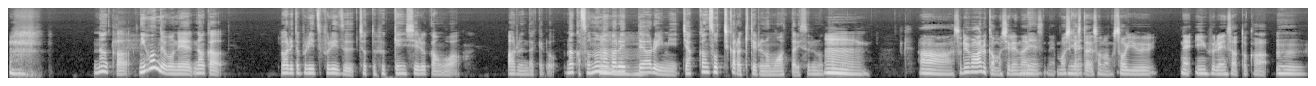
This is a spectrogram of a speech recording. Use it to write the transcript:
なんか、日本でもね、なんか、割とプリーズプリーズちょっと復権してる感はあるんだけど、なんかその流れってある意味、若干そっちから来てるのもあったりするのかうも。ん。ああ、それはあるかもしれないですね。もしかしたら、その、そういう、ね、インフルエンサーとか、うん。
